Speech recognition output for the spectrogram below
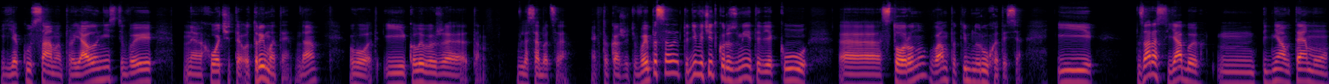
яку саме проявленість ви е, хочете отримати. Да? От. І коли ви вже там для себе це, як то кажуть, виписали, тоді ви чітко розумієте, в яку е, сторону вам потрібно рухатися. І зараз я би м, підняв тему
